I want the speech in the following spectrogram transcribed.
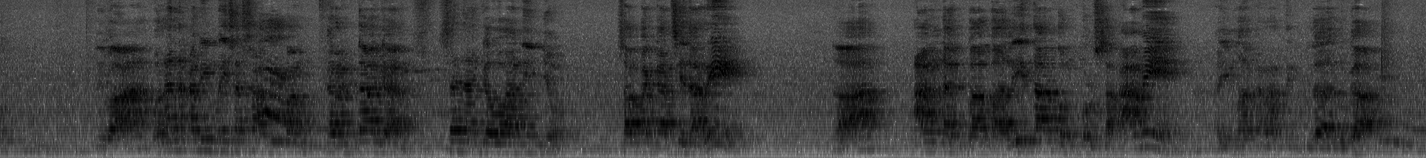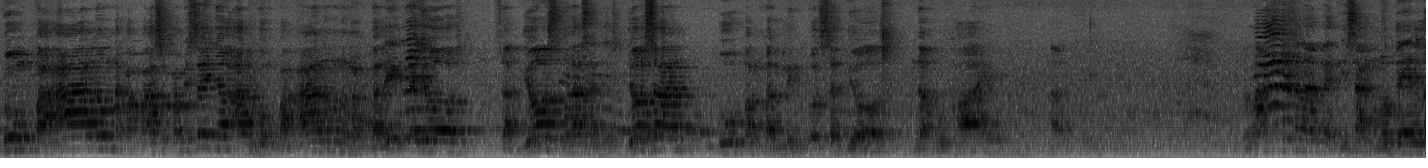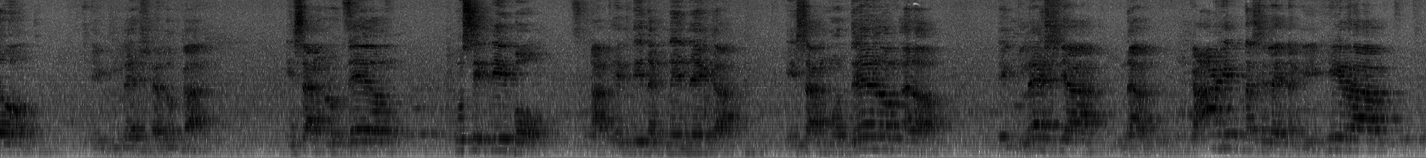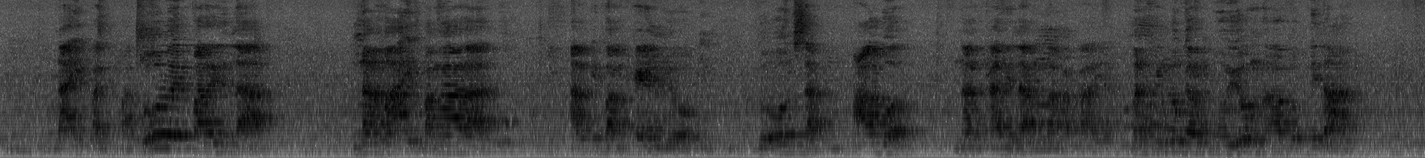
Di ba? Wala na kami may sasabi pang karagdagan sa nagawa ninyo. Sapagkat sila rin, ha, ang nagbabalita tungkol sa amin ay mga karating lugar. Kung paano nakapasok kami sa inyo at kung paano nangagbalik kayo sa Diyos mula sa Diyos-Diyosan upang maglingkod sa Diyos na buhay at Makikita natin, isang modelo, iglesia lokal. Isang modelong positibo at hindi nagnenega. Isang modelong ano, iglesia na kahit na sila'y naghihirap, na ipagpatuloy pa rin nila na maipangaral ang Ebanghelyo doon sa abot ng kanilang makakaya. Malaking lugar po yung naabot nila.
